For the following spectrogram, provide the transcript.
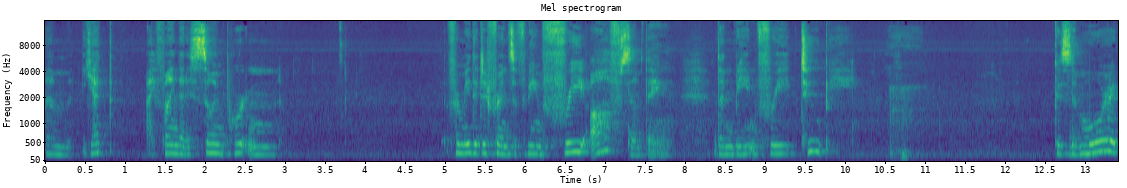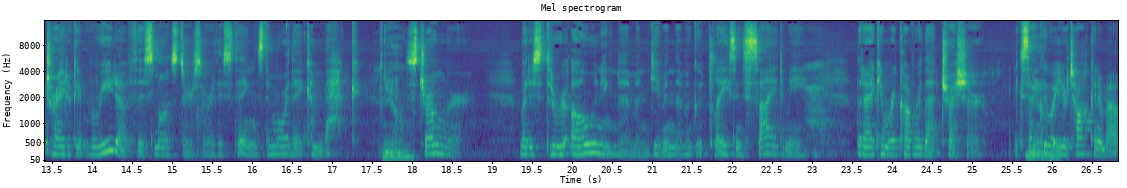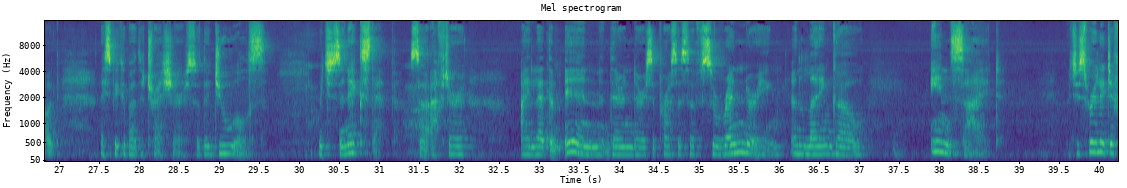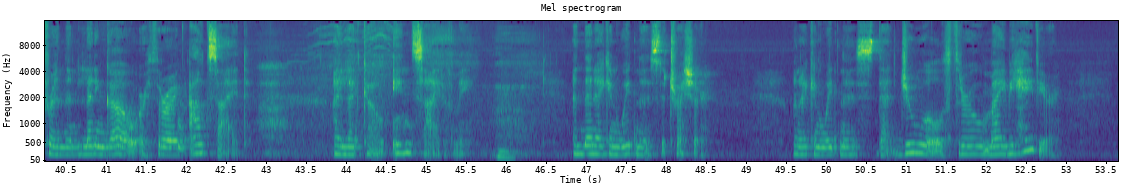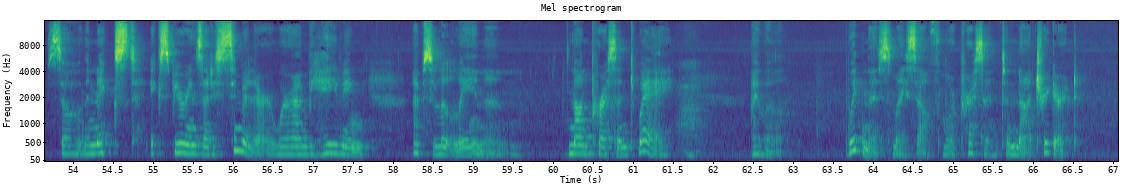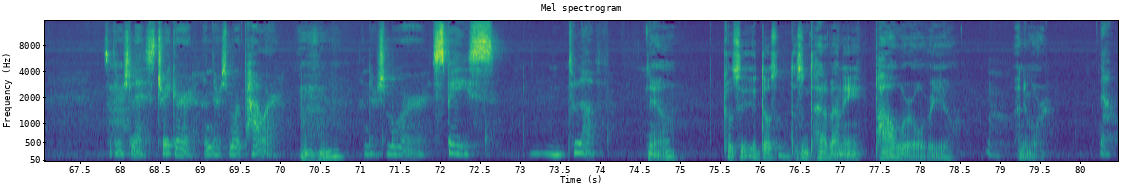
Um, yet, I find that it's so important for me the difference of being free of something than being free to be. Because the more I try to get rid of these monsters or these things, the more they come back Yeah, stronger. But it's through owning them and giving them a good place inside me that I can recover that treasure. Exactly Yeah. what you're talking about. I speak about the treasure, so the jewels, which is the next step. So after I let them in, then there's a process of surrendering and letting go inside, which is really different than letting go or throwing outside. I let go inside of me. Hmm. And then I can witness the treasure. And I can witness that jewel through my behavior. So the next experience that is similar, where I'm behaving absolutely in a non present way, hmm. I will witness myself more present and not triggered. So there's less trigger and there's more power. Mm-hmm. And there's more space to love. yeah, because it doesn't doesn't have any power over you mm. anymore. No,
